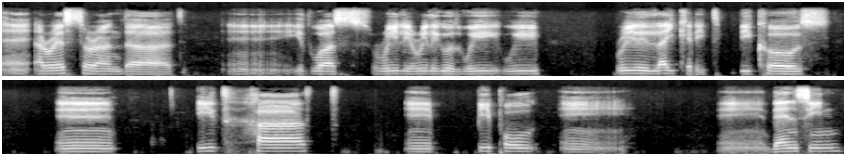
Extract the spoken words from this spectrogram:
uh, a restaurant that uh, it was really really good. We we really liked it because uh, it had uh, people uh, uh, dancing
